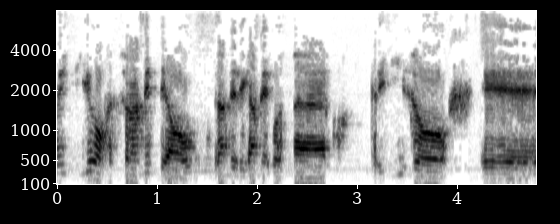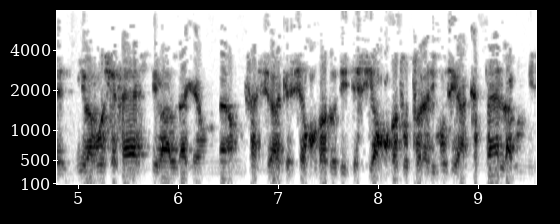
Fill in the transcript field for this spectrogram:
Io personalmente ho un grande legame con, eh, con Treviso e Viva Voce Festival, che è un, un festival che si di, che si occupa tuttora di musica a cappella, quindi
